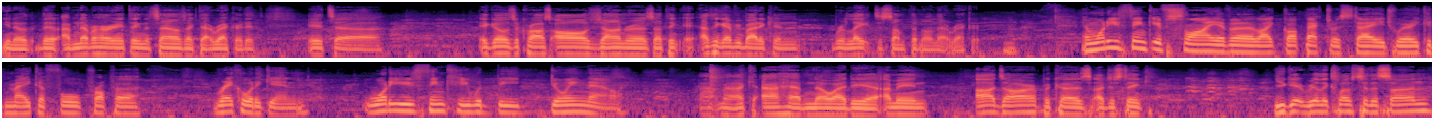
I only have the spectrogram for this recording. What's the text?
you know, the, I've never heard anything that sounds like that record. It it uh it goes across all genres. I think I think everybody can relate to something on that record. And what do you think if Sly ever like got back to a stage where he could make a full proper record again? What do you think he would be doing now? I, man, I, I have no idea. I mean, odds are because I just think you get really close to the sun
